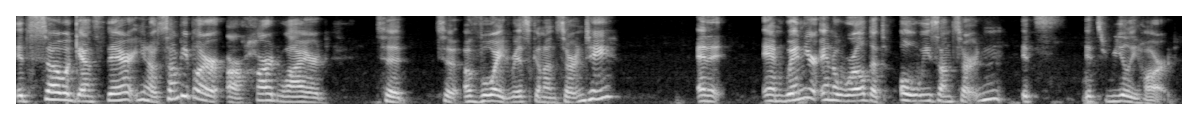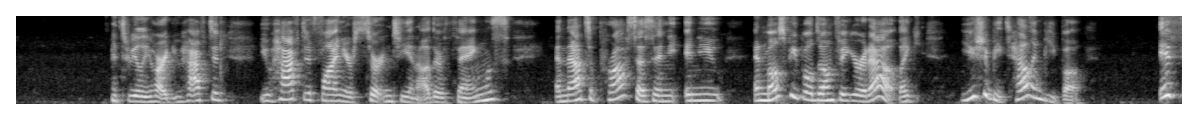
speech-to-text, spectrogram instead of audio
it's so against their you know some people are are hardwired to to avoid risk and uncertainty and it and when you're in a world that's always uncertain it's it's really hard it's really hard you have to you have to find your certainty in other things and that's a process and and you and most people don't figure it out like you should be telling people if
